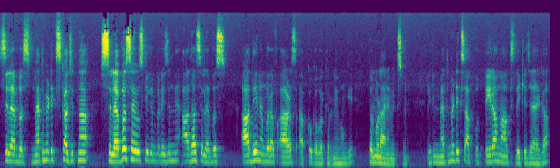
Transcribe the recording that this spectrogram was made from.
सिलेबस मैथमेटिक्स का जितना सिलेबस है उसके कंपैरिजन में आधा सिलेबस आधे नंबर ऑफ़ आवर्स आपको कवर करने होंगे थर्मोडाइनमिक्स में। लेकिन मैथमेटिक्स आपको तेरह मार्क्स देके जाएगा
